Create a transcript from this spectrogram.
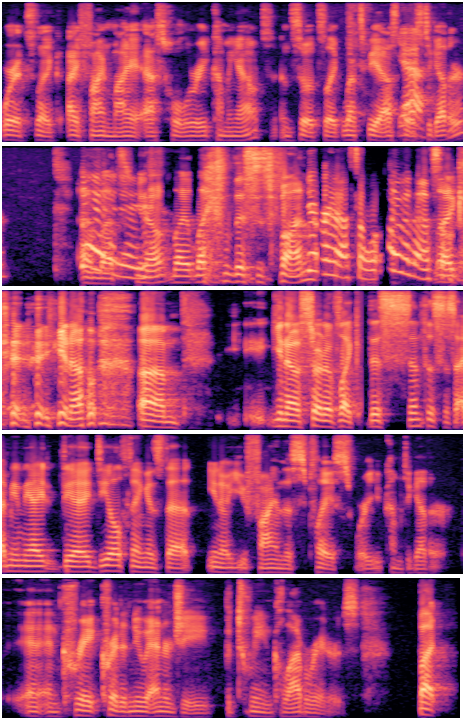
where it's like I find my assholery coming out, and so it's like let's be assholes Yeah. together. And let's you know like like this is fun You're an asshole. I'm an asshole. like you know um you know sort of like this synthesis i mean the the ideal thing is that you know you find this place where you come together and, and create create a new energy between collaborators but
